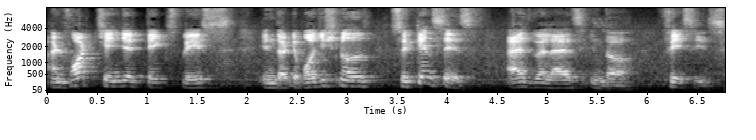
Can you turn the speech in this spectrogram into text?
and what changes takes place in the depositional sequences as well as in the facies.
